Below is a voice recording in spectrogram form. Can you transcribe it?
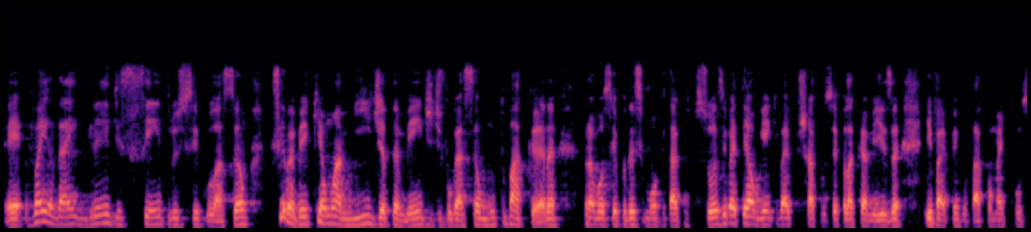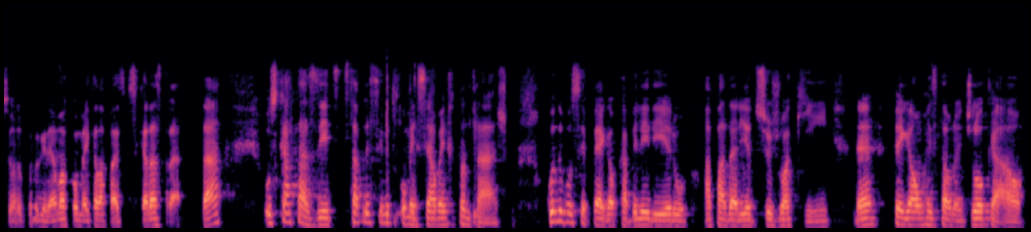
é, vai andar em grandes centros de circulação, que você vai ver que é uma mídia também de divulgação muito bacana para você poder se movimentar com as pessoas e vai ter alguém que vai puxar você pela camisa e vai perguntar como é que funciona o programa, como é que ela faz para se cadastrar, tá? Os cartazetes, estabelecimento comercial é fantástico. Quando você pega o cabeleireiro, a padaria do seu Joaquim, né? Pegar um restaurante local,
